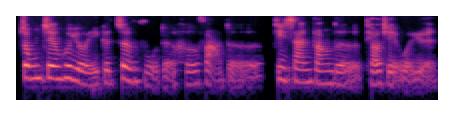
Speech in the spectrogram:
中间会有一个政府的合法的第三方的调解委员。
